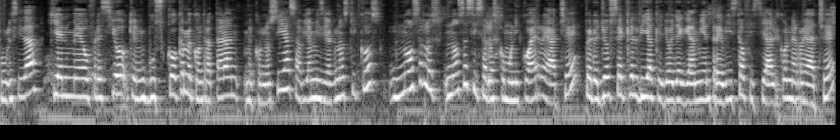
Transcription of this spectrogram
publicidad. Quien me ofreció, quien buscó que me contrataran, me conocía, sabía mis diagnósticos. No, se los, no sé si se los comunicó a RH, pero yo sé que el día que yo llegué a mi entrevista oficial con RH,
